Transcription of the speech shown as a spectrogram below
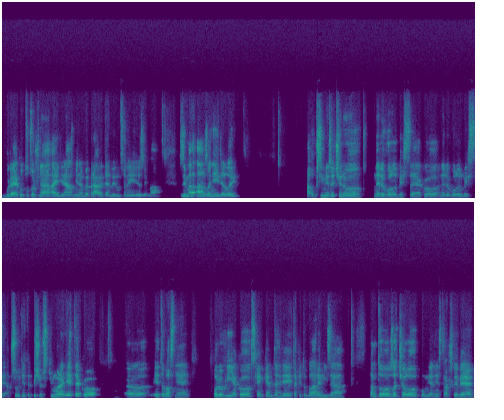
bude jako totožná a jediná změna bude právě ten vynucený zima, zima a za něj deli. A upřímně řečeno, nedovolil bych se jako, nedovolil bych si absolutně Trpišovskému radit, jako uh, je to vlastně podobný jako s Henkem tehdy, taky to byla remíza, tam to začalo poměrně strašlivě,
